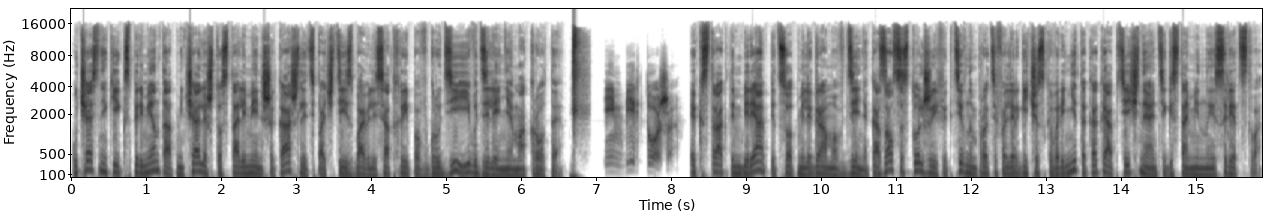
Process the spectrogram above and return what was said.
Участники эксперимента отмечали, что стали меньше кашлять, почти избавились от хрипа в груди и выделения мокроты. Имбирь тоже. Экстракт имбиря 500 мг в день оказался столь же эффективным против аллергического ринита, как и аптечные антигистаминные средства.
